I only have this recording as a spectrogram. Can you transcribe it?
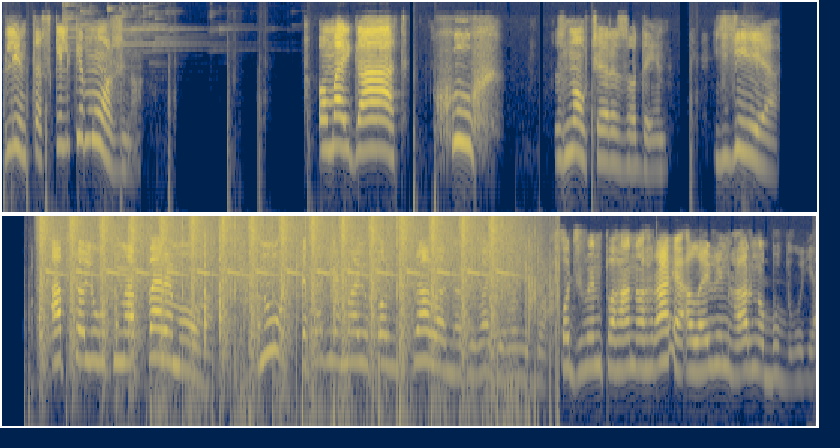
Блін, та скільки можна? О май гад! Хух! Знов через один. Є! Абсолютна перемога. Ну, тепер я маю повне право називати його Нуба. Хоч він погано грає, але він гарно будує.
